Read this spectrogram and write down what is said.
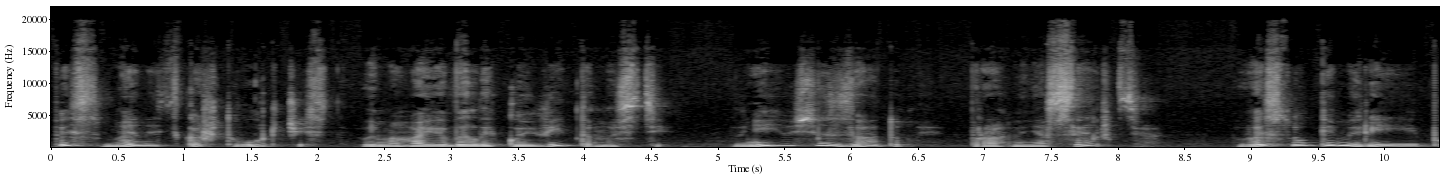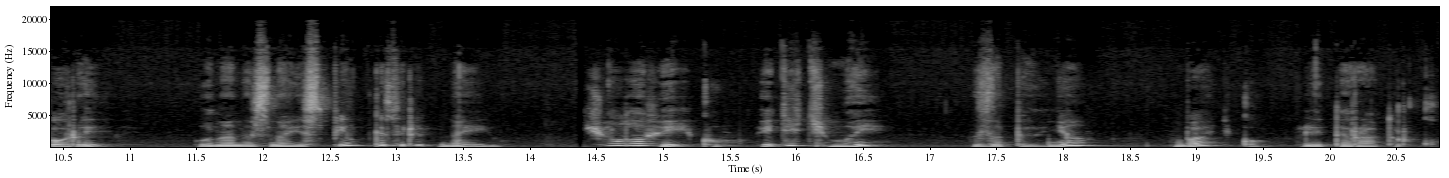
Письменницька ж творчість вимагає великої відданості, в ній усі задуми, прагнення серця, високі мрії, пориви. Вона не знає спілки з ріднею, чоловіком і дітьми, запевняв батько літераторку.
